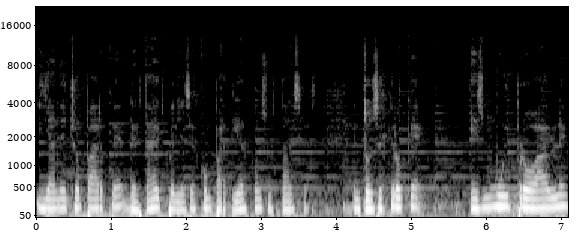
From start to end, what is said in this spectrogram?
y han hecho parte de estas experiencias compartidas con sustancias. Entonces creo que es muy probable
